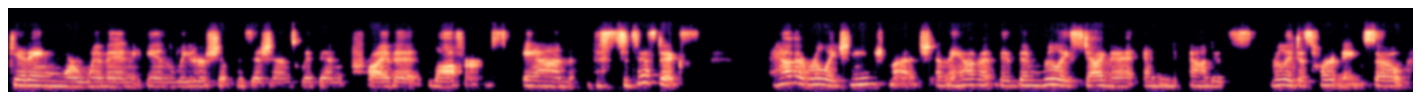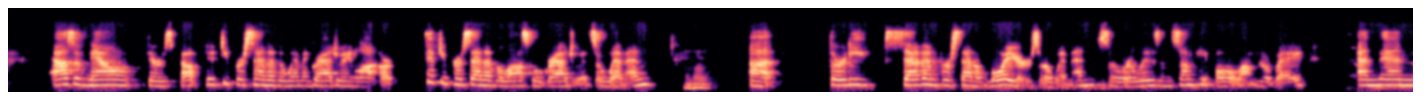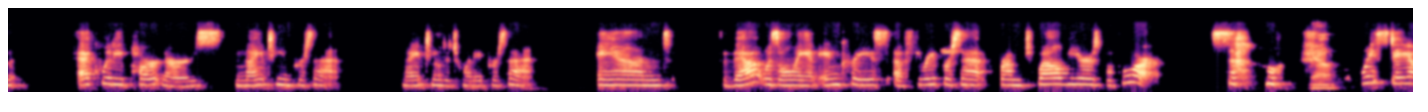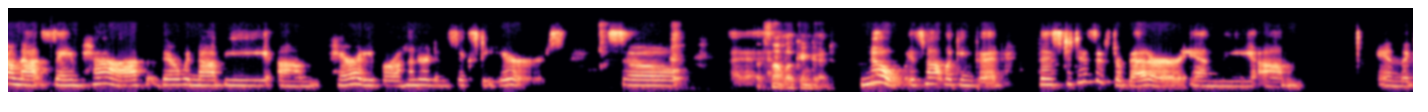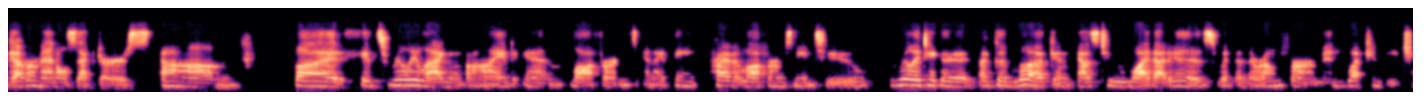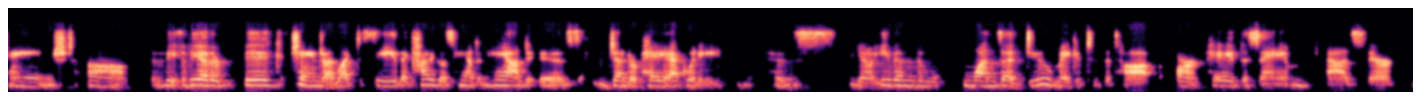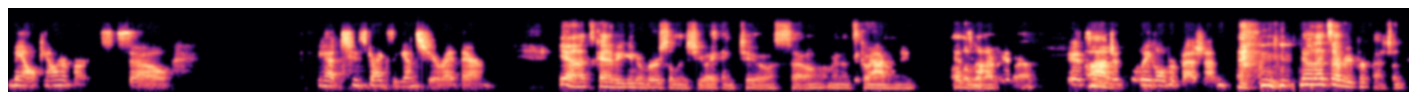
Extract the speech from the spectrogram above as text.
getting more women in leadership positions within private law firms. And the statistics haven't really changed much and they haven't, they've been really stagnant and, and it's really disheartening. So as of now, there's about 50% of the women graduating law, or 50% of the law school graduates are women. Mm-hmm. Uh, 37% of lawyers are women. So we're losing some people along the way. And then equity partners, 19%, 19 to 20%. And that was only an increase of 3% from 12 years before. So yeah. If we stay on that same path, there would not be um, parity for 160 years. So it's not looking good. No, it's not looking good. The statistics are better in the um, in the governmental sectors. Um, but it's really lagging behind in law firms. And I think private law firms need to really take a, a good look and as to why that is within their own firm and what can be changed. Um, the, the other big change I'd like to see that kind of goes hand in hand is gender pay equity. Because, you know, even the ones that do make it to the top aren't paid the same as their male counterparts. So you got two strikes against you right there. Yeah, that's kind of a universal issue, I think, too. So, I mean, that's exactly. going on a little bit everywhere. It's not um, just the legal profession. no, that's every profession.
